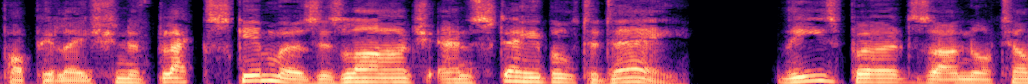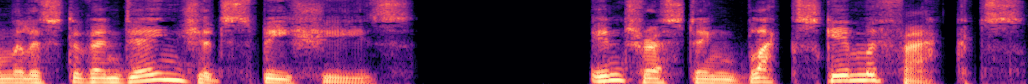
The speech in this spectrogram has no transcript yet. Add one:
population of black skimmers is large and stable today. These birds are not on the list of endangered species. Interesting black skimmer facts.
